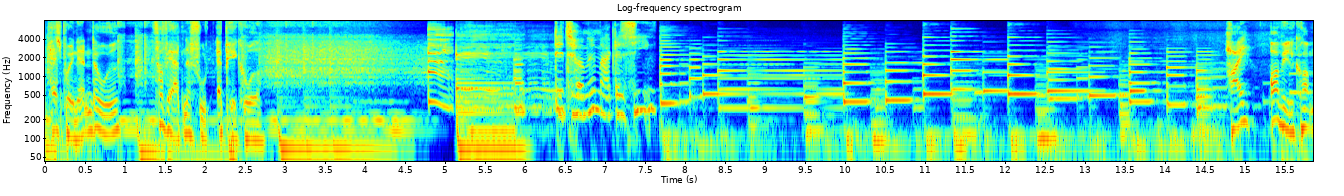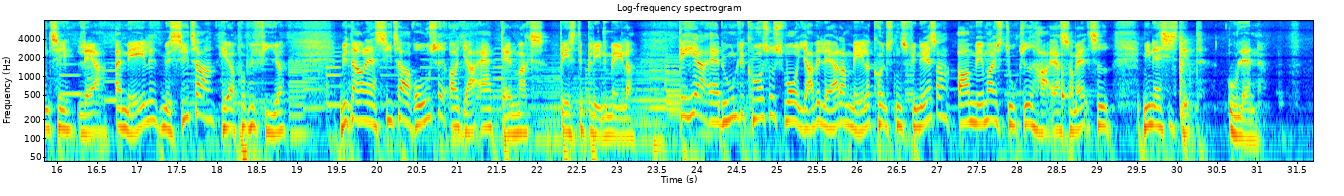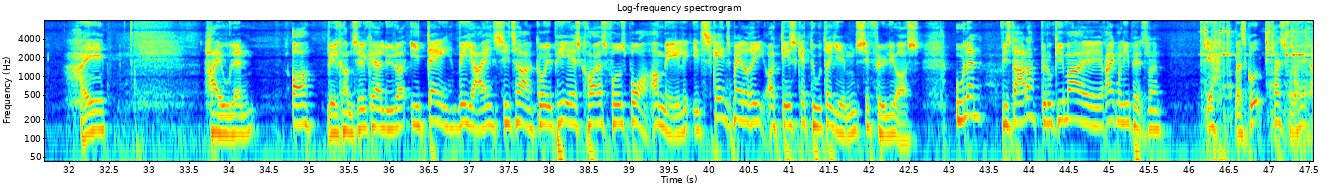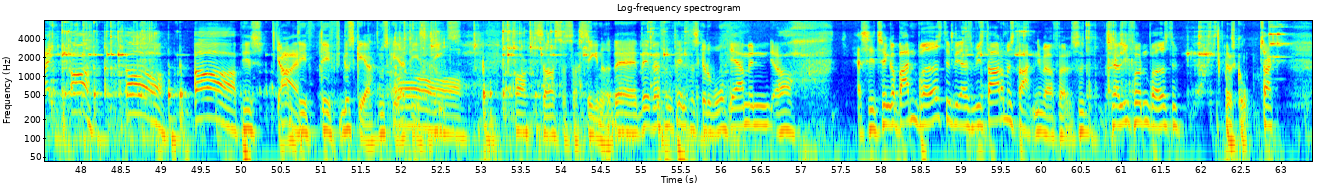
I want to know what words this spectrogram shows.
pas på hinanden derude, for verden er fuld af pikhoveder. Det tomme magasin. Og velkommen til Lær at male med Sitar her på P4. Mit navn er Sitar Rose, og jeg er Danmarks bedste blindemaler. Det her er et ugentligt kursus, hvor jeg vil lære dig malerkunstens finesser, og med mig i studiet har jeg som altid min assistent, Ulan. Hej. Hej Ulan. Og velkommen til, kære lytter. I dag vil jeg, Sitar, gå i P.S. Krøyers fodspor og male et skænsmaleri, og det skal du derhjemme selvfølgelig også. Ulan, vi starter. Vil du give mig, øh, ræk mig lige penslerne. Ja, værsgo. Tak skal du have. Ej, åh, åh, åh, pis. Ja, det, det, nu skal jeg. Nu skal jeg. Det er fint. fuck. Så, så, så. Sikke noget. Hvad, hvad, hvad for en pensel skal du bruge? Ja, men, åh, altså jeg tænker bare den bredeste. Altså vi starter med stranden i hvert fald, så kan jeg lige få den bredeste. Værsgo. Tak.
